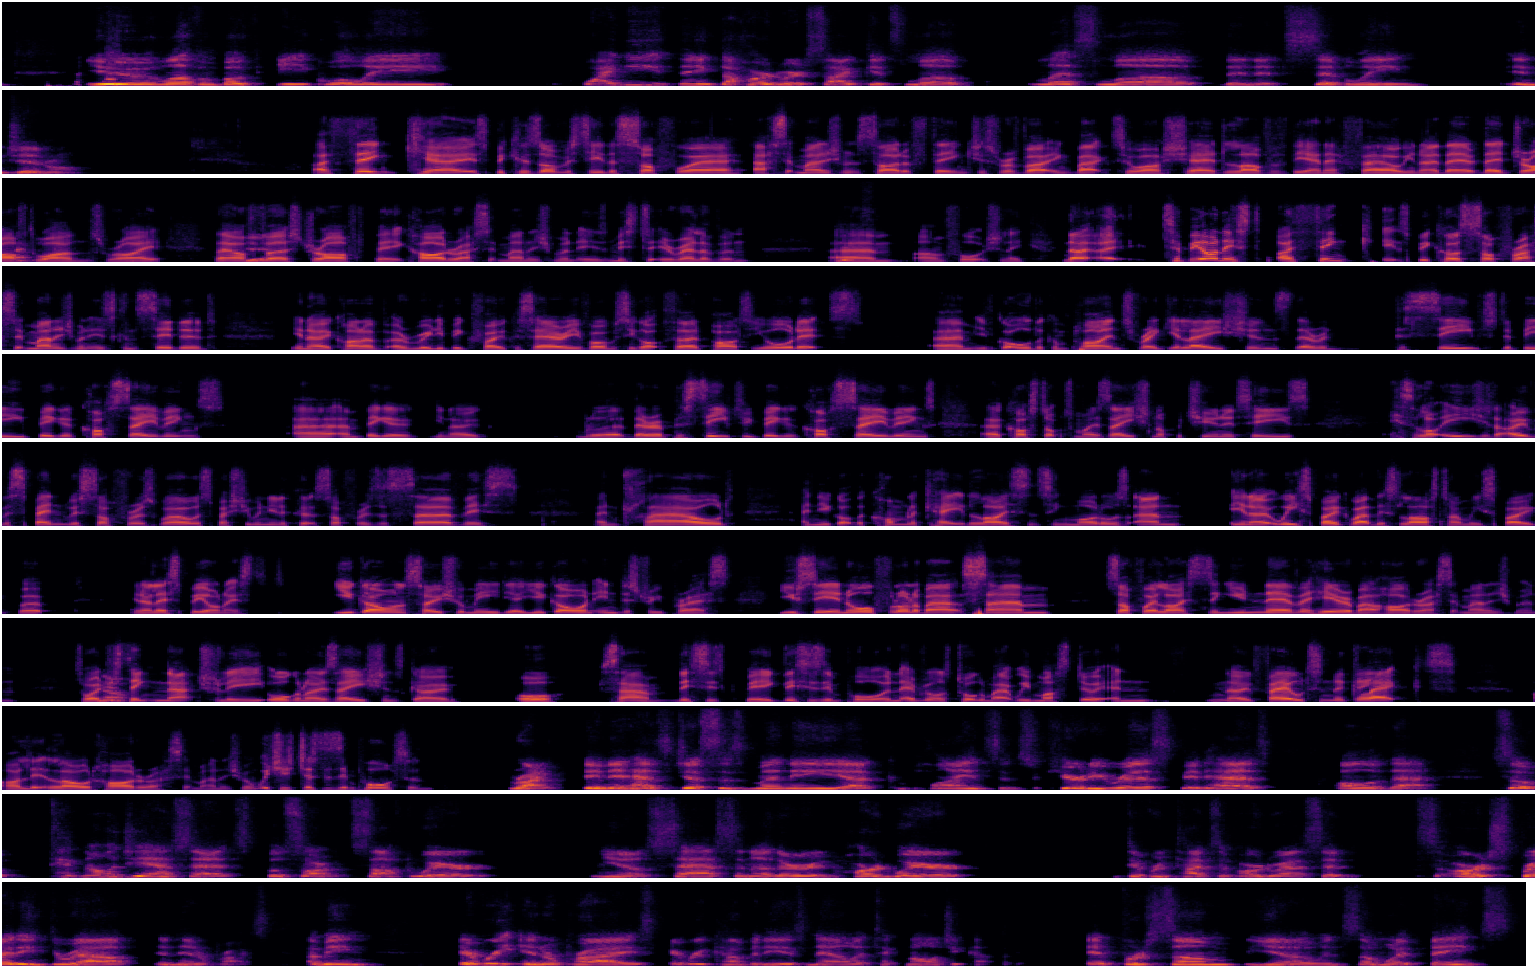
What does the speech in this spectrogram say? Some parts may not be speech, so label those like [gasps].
you [laughs] love them both equally. Why do you think the hardware side gets love less love than its sibling in general? I think uh, it's because obviously the software asset management side of things, just reverting back to our shared love of the NFL, you know, they're, they're draft ones, right? They are Yeah. first draft pick. Hardware asset management is Mr. Irrelevant, um, unfortunately. No, uh, to be honest, I think it's because software asset management is considered, you know, kind of a really big focus area. You've obviously got third party audits, um, you've got all the compliance regulations. There are perceived to be bigger cost savings uh, and bigger, you know, there are perceived to be bigger cost savings, uh, cost optimization opportunities. It's a lot easier to overspend with software as well, especially when you look at software as a service and cloud, and you've got the complicated licensing models. And you know, we spoke about this last time we spoke, but you know, let's be honest. You go on social media, you go on industry press, you see an awful lot about SAM software licensing. You never hear about hardware asset management. So I just think naturally organizations go, oh, Sam, this is big, this is important. Everyone's talking about it. We must do it. And you know, fail to neglect our little old hardware asset management, which is just as important. Right. And it has just as many uh, compliance and security risks. It has all of that. So technology assets, both software, you know, SaaS and other, and hardware, different types of hardware assets are spreading throughout an enterprise. I mean, every enterprise, every company is now a technology company. And for some, you know, in some way, banks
